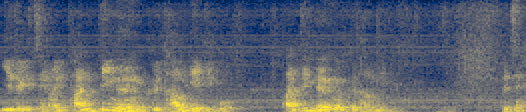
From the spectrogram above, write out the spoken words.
이해되겠지? 아니 반띵은 그 다음 얘기고 반띵 되는 건 그 다음 얘기. 됐지?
